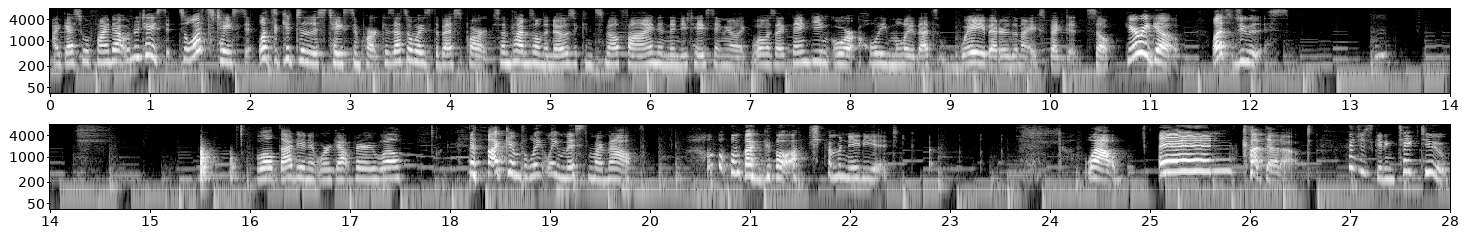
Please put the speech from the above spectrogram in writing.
I guess we'll find out when we taste it. So let's taste it. Let's get to this tasting part, because that's always the best part. Sometimes on the nose it can smell fine, and then you taste it and you're like, what was I thinking? Or, holy moly, that's way better than I expected. So here we go. Let's do this. Well, that didn't work out very well. I completely missed my mouth. Oh my gosh, I'm an idiot. wow. And cut that out. I'm just kidding. Take two.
